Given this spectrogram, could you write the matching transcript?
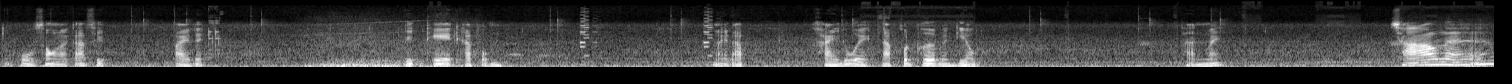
โอ้โหสองร้อยเก้าสิบไปเลย ปิดเทรดครับผม ไม่รับใครด้วย รับคนเพิ่มอย่างเดียว ทันไหม เช้าแล้ว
